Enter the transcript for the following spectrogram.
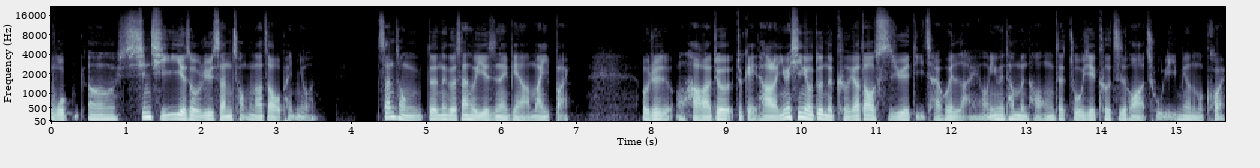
我呃星期一的时候我就去三重，然后找我朋友，三重的那个三合夜市那边啊卖一百，我就哦好啊，就就给他了，因为犀牛盾的壳要到十月底才会来哦，因为他们好像在做一些刻字化处理，没有那么快。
